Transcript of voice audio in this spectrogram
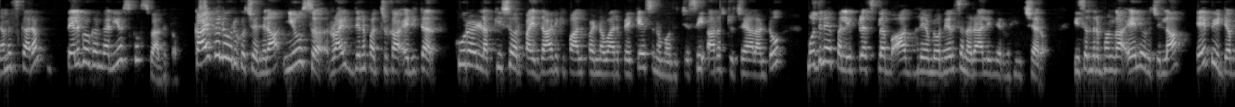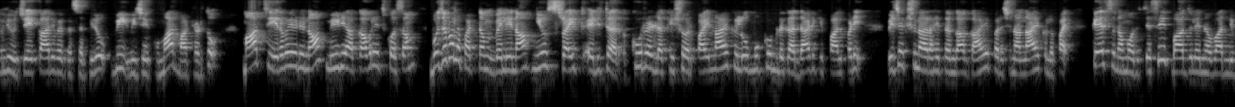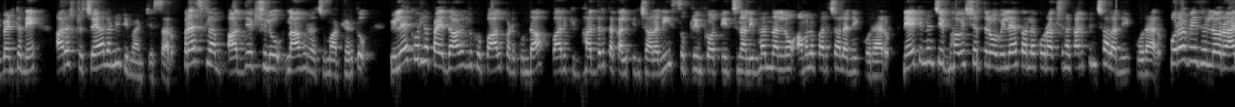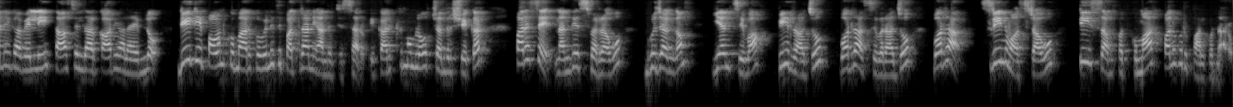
నమస్కారం. తెలుగు గంగా న్యూస్కు స్వాగతం. కాయకలూరుకు చెందిన న్యూస్ రైట్ దినపత్రిక ఎడిటర్ కూరళ్ళ కిషోర్ పై దాడికి పాల్పడిన వారిపై కేసు నమోదు చేసి అరెస్టు చేయాలంటూ ముదినేపల్లి ప్రెస్ క్లబ్ ఆధ్వర్యంలో నిరసన ర్యాలీ నిర్వహించారు. ఈ సందర్భంగా ఏలూరు జిల్లా ఏపీడబ్ల్యూజే కార్యవర్గ సభ్యులు వి విజయ్ కుమార్ మాట్లాడుతూ మార్చి ఇరవై ఏడున మీడియా కవరేజ్ కోసం భుజబలపట్నం వెళ్ళిన news right editor Kuralla Kishore పై నాయకులు ముక్కుముడిగా దాడికి పాల్పడి విచక్షణారహితంగా గాయపరిచిన నాయకులపై కేసు నమోదు చేసి బాధ్యులైన వారిని వెంటనే అరెస్టు చేయాలని డిమాండ్ చేశారు. ప్రెస్ క్లబ్ అధ్యక్షులు నాగరాజు మాట్లాడుతూ విలేకరులపై దాడులకు పాల్పడకుండా వారికి భద్రత కల్పించాలని సుప్రీంకోర్టు ఇచ్చిన నిబంధనలను అమలుపరచాలని కోరారు. నేటి నుంచి భవిష్యత్తులో విలేకరులకు రక్షణ కల్పించాలని కోరారు. పురవీధుల్లో ర్యాలీగా వెళ్ళి తహసీల్దార్ కార్యాలయంలో డిటి పవన్ కుమార్కు వినతి పత్రాన్ని అందజేశారు. ఈ కార్యక్రమంలో చంద్రశేఖర్ పరిసే నందేశ్వరరావు భుజంగం ఎన్ శివ వీర్రాజు బొర్రా శివరాజు బొర్రా శ్రీనివాసరావు టి సంపత్ కుమార్ పలువురు పాల్గొన్నారు.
